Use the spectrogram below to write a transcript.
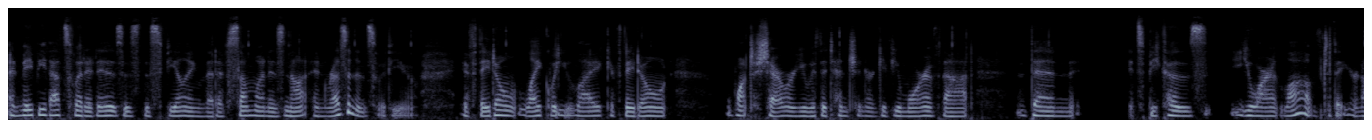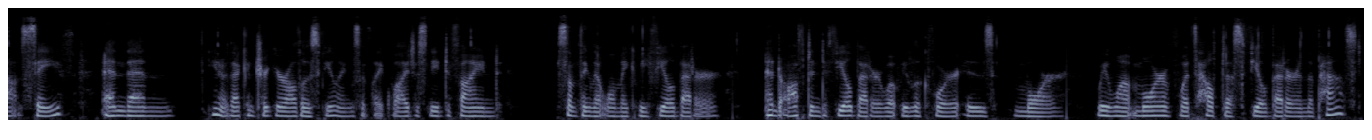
And maybe that's what it is is this feeling that if someone is not in resonance with you if they don't like what you like if they don't want to shower you with attention or give you more of that, then it's because you aren't loved, that you're not safe. And then, you know, that can trigger all those feelings of like, well, I just need to find something that will make me feel better. And often to feel better, what we look for is more. We want more of what's helped us feel better in the past,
